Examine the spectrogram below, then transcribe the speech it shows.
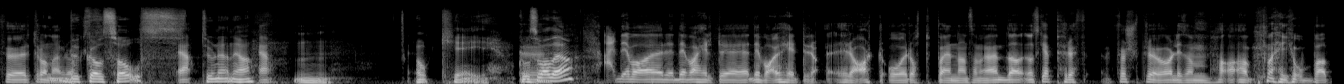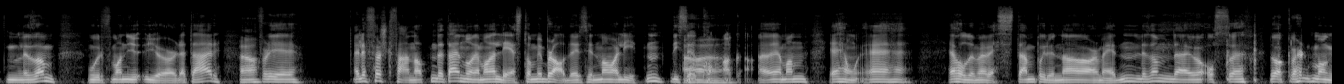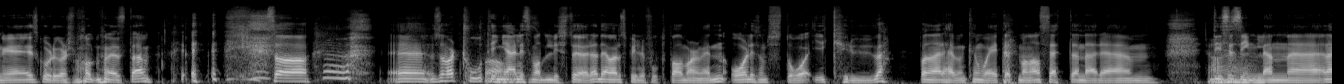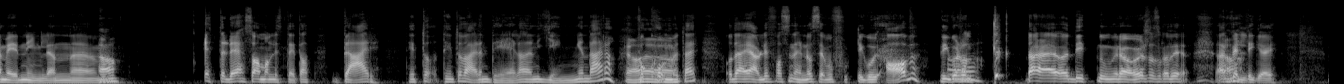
Før Trondheim Rocks. Book of Souls-turneen, ja. Ja. Mm. Ok. Hvordan var det, da? Nei, det var, det, var helt, det var jo helt rart og rått på en eller annen sammenheng. Da, da skal jeg prøv, først prøve å liksom ha, ha på meg jobbhatten, liksom. Hvorfor man gjør dette her. Ja. Fordi Eller først fanhatten. Dette er noe man har lest om i blader siden man var liten. Disse, ah, ja, man, jeg, jeg, jeg holder med Westham pga. Armaden, liksom. Det er jo også Det har ikke vært mange i skolegården som holdt med Westham. så, eh, så det var to ting jeg liksom hadde lyst til å gjøre. Det var å spille fotball med Armaden og liksom stå i crewet på den der Heaven Can Wait etter man har sett den derre um, Ja, This is. England uh, Nei, Made in England. um, Ja. Etter det så har man liksom tenkt at der Tenkt å, tenkt å være en del av den gjengen der, da. Ja, Få komme ut der. Og det er jævlig fascinerende å se hvor fort de går av. De går sånn tuk, Der er ditt nummer over, så skal de Det er veldig gøy.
